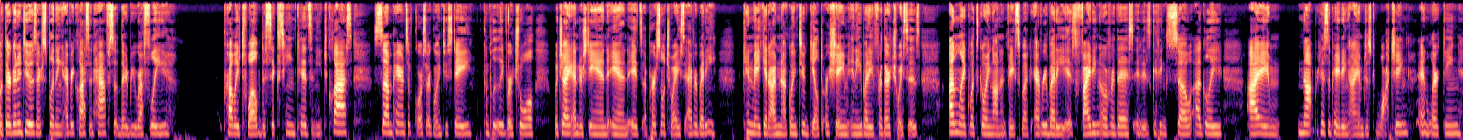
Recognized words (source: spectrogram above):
what they're going to do is they're splitting every class in half, so there'd be roughly probably 12 to 16 kids in each class. Some parents, of course, are going to stay completely virtual, which I understand, and it's a personal choice. Everybody can make it. I'm not going to guilt or shame anybody for their choices. Unlike what's going on in Facebook, everybody is fighting over this. It is getting so ugly. I'm not participating. I am just watching and lurking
